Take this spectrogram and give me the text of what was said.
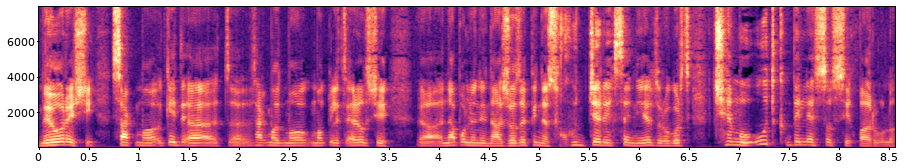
მეორეში, საკმაოდ მოკლე წერილში ნაპოლეონი და ჟოზეფინას ხუთჯერ იხსენიებს როგორც ჩემო უტკბილესო სიყვარულო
